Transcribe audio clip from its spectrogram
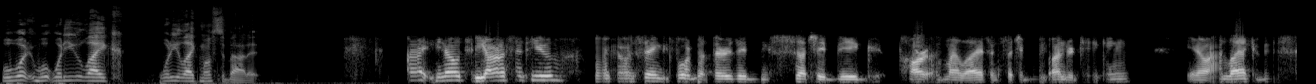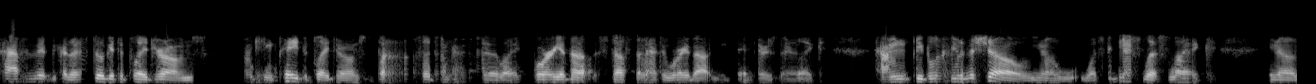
Well, what, what what do you like? What do you like most about it? You know, to be honest with you, like I was saying before about Thursday being such a big part of my life and such a big undertaking, you know, I like this half of it because I still get to play drums. I'm getting paid to play drums, but I also don't have to like worry about the stuff that I have to worry about in, Thursday, like how many people are coming to the show, you know, what's the guest list like, you know,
